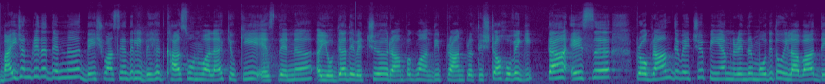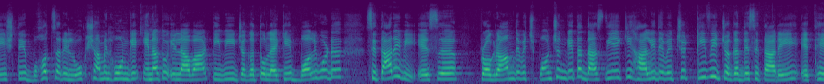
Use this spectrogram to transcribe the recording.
22 ਜਨਵਰੀ ਦਾ ਦਿਨ ਦੇਸ਼ ਵਾਸੀਆਂ ਦੇ ਲਈ ਬੇहद ਖਾਸ ਹੋਣ ਵਾਲਾ ਹੈ, ਕਿਉਂਕਿ ਇਸ ਦਿਨ ਅਯੋਧਿਆ ਦੇ ਵਿੱਚ ਰਾਮ ਭਗਵਾਨ ਦੀ ਪ੍ਰਾਨ ਪ੍ਰਤਿਸ਼ਠਾ ਹੋਵੇਗੀ। ਤਾਂ ਇਸ ਪ੍ਰੋਗਰਾਮ ਦੇ ਵਿੱਚ ਪੀਐਮ ਨਰਿੰਦਰ ਮੋਦੀ ਤੋਂ ਇਲਾਵਾ ਦੇਸ਼ ਦੇ ਬਹੁਤ ਸਾਰੇ ਲੋਕ ਸ਼ਾਮਿਲ ਹੋਣਗੇ। ਇਹਨਾਂ ਤੋਂ ਇਲਾਵਾ ਟੀਵੀ ਜਗਤ ਤੋਂ ਲੈ ਕੇ ਬਾਲੀਵੁੱਡ ਸਿਤਾਰੇ ਵੀ ਇਸ ਪ੍ਰੋਗਰਾਮ ਦੇ ਵਿੱਚ ਪਹੁੰਚਣਗੇ ਤਾਂ ਦੱਸ ਦਈਏ ਕਿ ਹਾਲ ਹੀ ਦੇ ਵਿੱਚ ਟੀਵੀ ਜਗਤ ਦੇ ਸਿਤਾਰੇ ਇੱਥੇ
